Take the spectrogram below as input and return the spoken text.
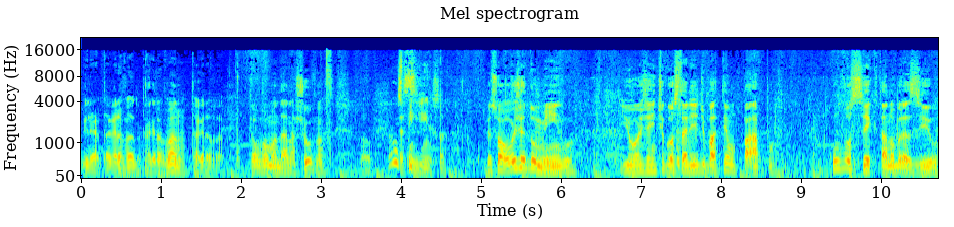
Guilherme, tá gravando. Tá gravando? Tá gravando. Então vamos andar na chuva? Vamos. É uns pinguinhos só. Pessoal, hoje é domingo e hoje a gente gostaria de bater um papo com você que está no Brasil,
